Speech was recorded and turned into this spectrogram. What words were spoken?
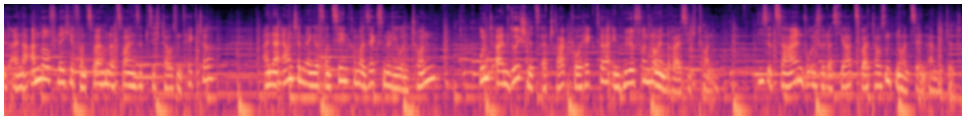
mit einer Anbaufläche von 272.000 Hektar, einer Erntemenge von 10,6 Millionen Tonnen und einem Durchschnittsertrag pro Hektar in Höhe von 39 Tonnen. Diese Zahlen wurden für das Jahr 2019 ermittelt.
